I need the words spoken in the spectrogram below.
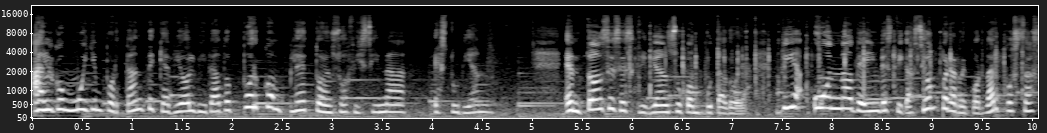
Algo muy importante que había olvidado por completo en su oficina estudiando. Entonces escribió en su computadora, día 1 de investigación para recordar cosas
